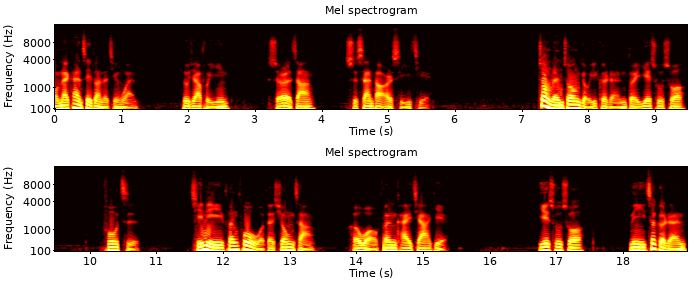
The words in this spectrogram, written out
我们来看这段的经文，《路加福音》十二章十三到二十一节。众人中有一个人对耶稣说：“夫子，请你吩咐我的兄长和我分开家业。”耶稣说：“你这个人，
